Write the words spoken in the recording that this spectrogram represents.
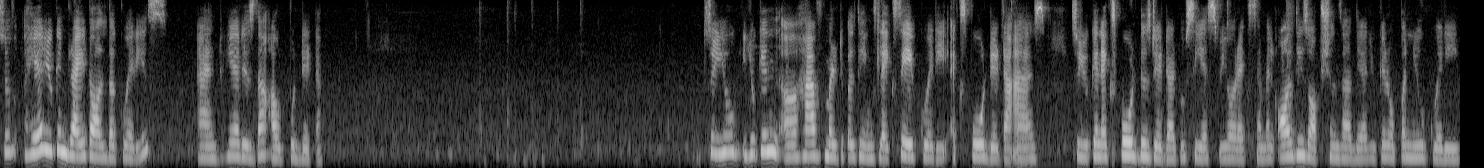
So here you can write all the queries and here is the output data. So you, you can uh, have multiple things like save query, export data as, so you can export this data to CSV or XML. All these options are there. You can open new query.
